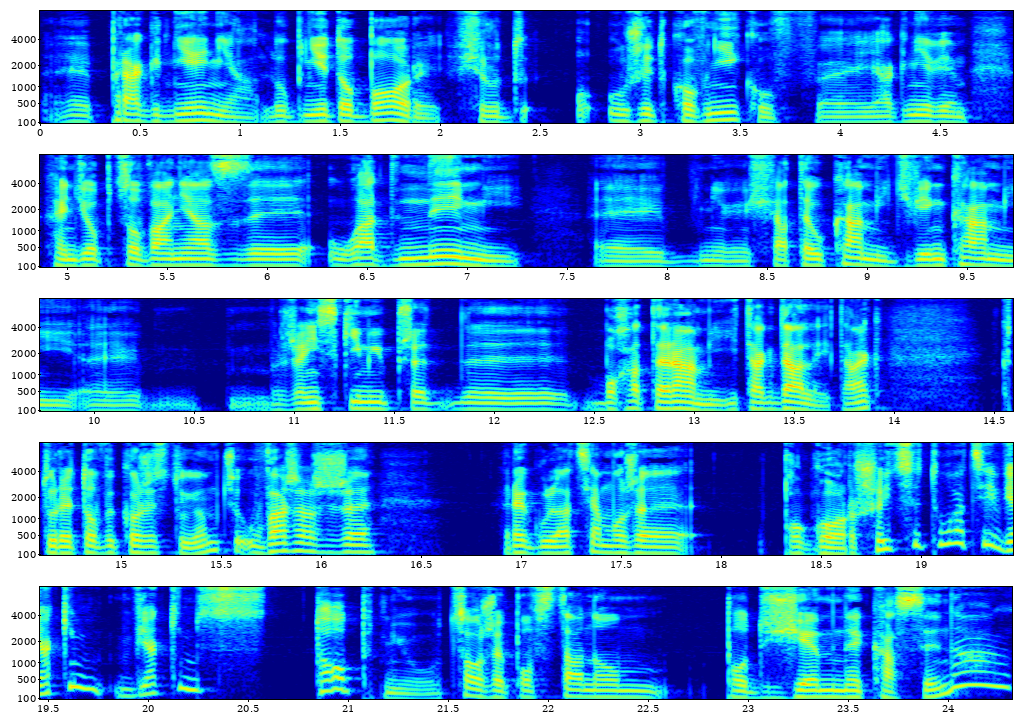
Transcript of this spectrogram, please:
e, pragnienia lub niedobory wśród użytkowników, e, jak nie wiem, chęć obcowania z e, ładnymi, e, nie wiem, światełkami, dźwiękami, e, żeńskimi przed, e, bohaterami i tak dalej, tak? Które to wykorzystują. Czy uważasz, że regulacja może pogorszyć sytuację? W jakim, w jakim stopniu? Co, że powstaną podziemne kasyna?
